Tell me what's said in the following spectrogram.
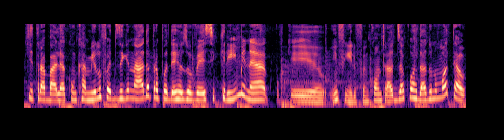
que trabalha com Camilo, foi designada pra poder resolver esse crime, né? Porque, enfim, ele foi encontrado desacordado no motel.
